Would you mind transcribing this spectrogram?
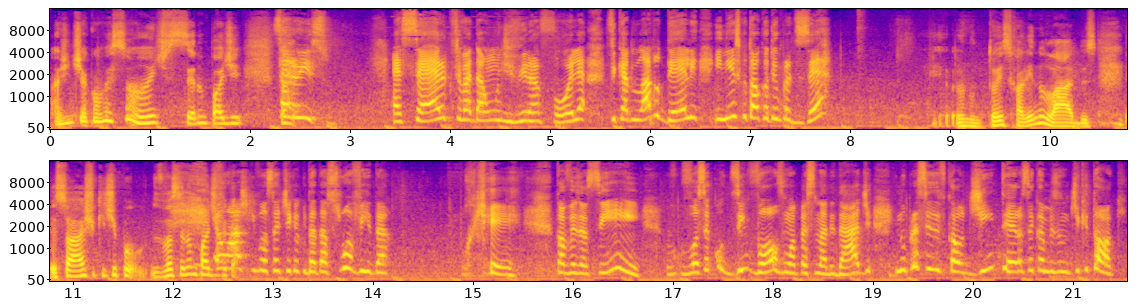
A gente já conversou antes, você não pode. Sério isso? É sério que você vai dar um de vira-folha, ficar do lado dele e nem escutar o que eu tenho para dizer? Eu não tô escolhendo lados. Eu só acho que, tipo, você não pode. Eu ficar... acho que você tinha que cuidar da sua vida. Porque talvez assim você desenvolva uma personalidade e não precisa ficar o dia inteiro sem camisa no TikTok.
